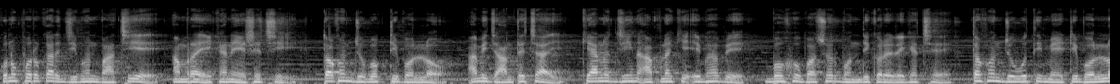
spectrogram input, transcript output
কোনো প্রকার জীবন বাঁচিয়ে আমরা এখানে এসেছি। তখন যুবকটি বলল, আমি জানতে চাই, কেন জিন আপনাকে এভাবে বহু বছর বন্দি করে রেখেছে? তখন যুবতী মেয়েটি বলল,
